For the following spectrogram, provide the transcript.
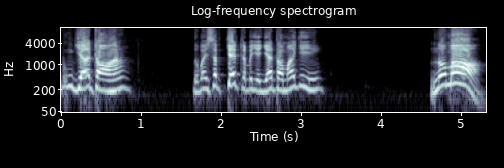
Muốn dở trò hả? Tụi bay sắp chết rồi bây giờ dở trò mới chứ gì? No more.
